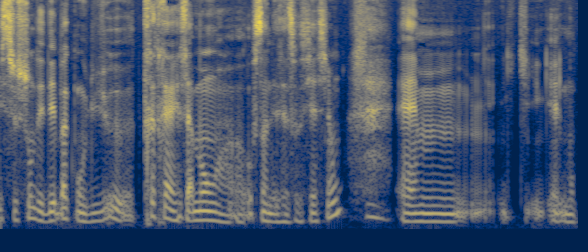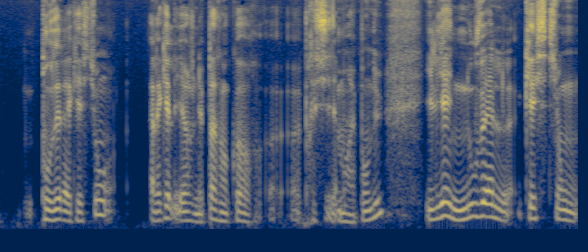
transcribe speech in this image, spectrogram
Ce sont des débats qui ont eu lieu très très récemment au sein des associations. elles m'ont posé la question à laquelle d'ailleurs je n'ai pas encore précisément répondu, il y a une nouvelle question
